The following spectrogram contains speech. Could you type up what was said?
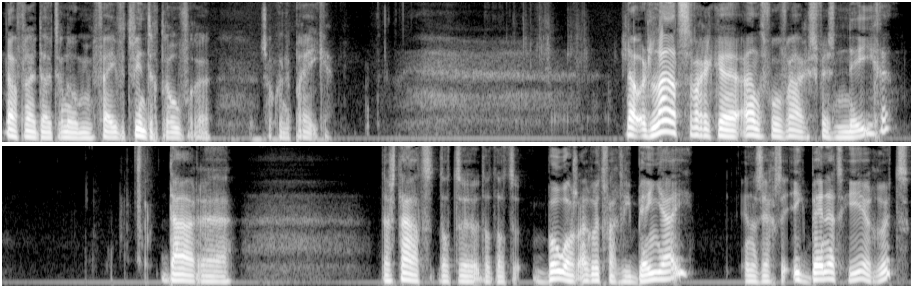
nou, vanuit Deuteronomium 25 erover uh, zou kunnen preken. Nou, het laatste waar ik uh, aandacht voor vraag is vers 9. Daar, uh, daar staat dat, dat, dat Boas aan Rut vraagt, wie ben jij? En dan zegt ze, ik ben het, heer Rut.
